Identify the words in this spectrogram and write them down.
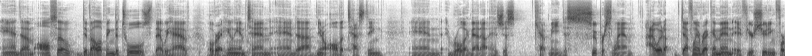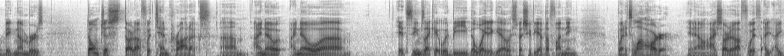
and um, also developing the tools that we have over at Helium 10 and uh, you know all the testing and rolling that out has just kept me just super slammed. I would definitely recommend if you're shooting for big numbers, don't just start off with 10 products. Um, I know I know uh, it seems like it would be the way to go, especially if you have the funding, but it's a lot harder. You know, I started off with I, I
